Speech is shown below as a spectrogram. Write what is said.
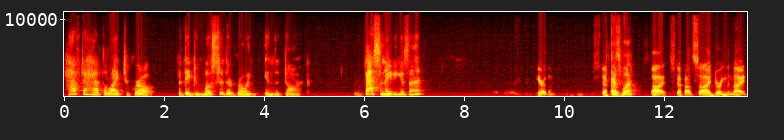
have to have the light to grow, but they do most of their growing in the dark. Fascinating, isn't it? Where you can hear them. Step because what? outside, step outside during the night,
